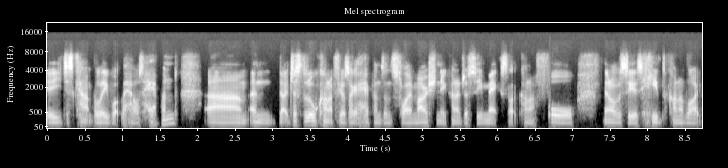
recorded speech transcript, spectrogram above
he just can't believe what the hell's happened, um, and that just it all kind of feels like it happens in slow motion. You kind of just see Max like kind of fall, and obviously his head's kind of like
